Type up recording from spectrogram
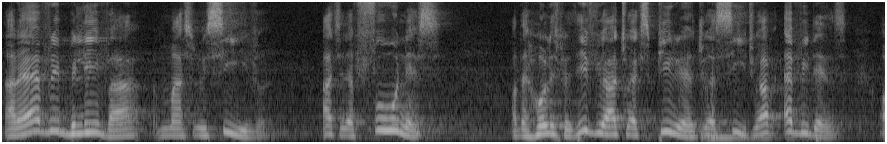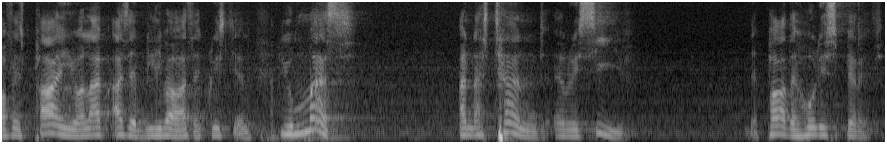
that every believer must receive actually the fullness of the Holy Spirit. If you are to experience, to see, to have evidence of His power in your life as a believer or as a Christian, you must understand and receive the power of the Holy Spirit.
